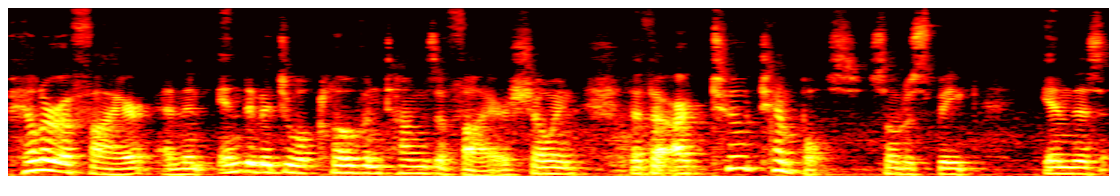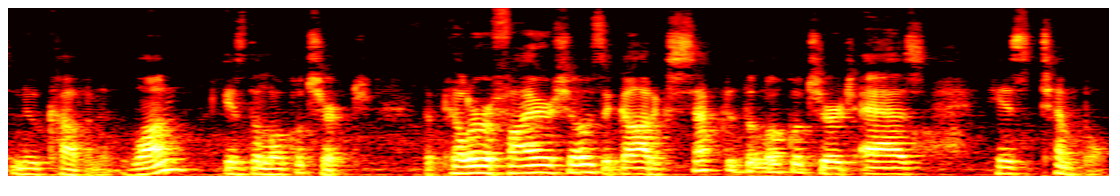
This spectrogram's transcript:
pillar of fire and then individual cloven tongues of fire, showing that there are two temples, so to speak, in this new covenant. One is the local church. The pillar of fire shows that God accepted the local church as his temple,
